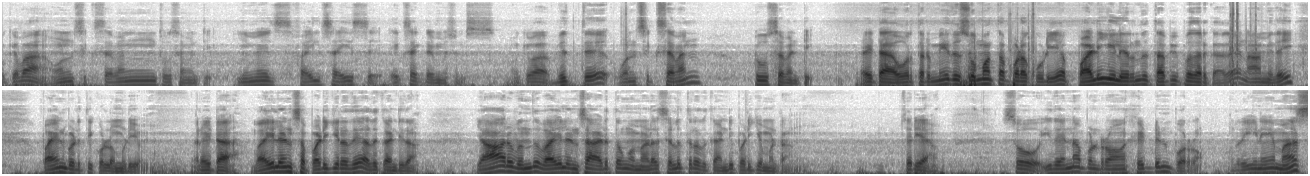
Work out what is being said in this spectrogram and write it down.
ஓகேவா one six seven two seventy image file size exact dimensions ஓகேவா width one six seven two seventy ரைட்டா ஒருத்தர் மீது சுமத்தப்படக்கூடிய பழியிலிருந்து தப்பிப்பதற்காக நாம் இதை பயன்படுத்தி கொள்ள முடியும். ரைட்டா வைலன்ஸை படிக்கிறதே அதுக்காண்டி தான் யார் வந்து வயலன்ஸாக அடுத்தவங்க மேலே செலுத்துறதுக்காண்டி படிக்க மாட்டாங்க. சரியா? ஸோ இதை என்ன பண்ணுறோம் ஹெட்டுன்னு போடுறோம். Rename as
